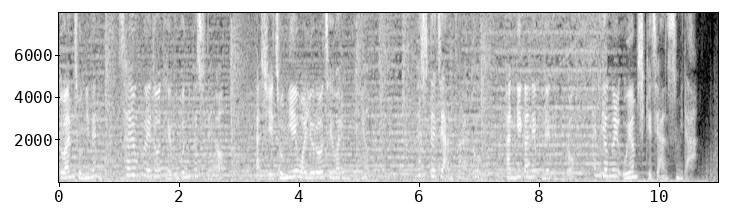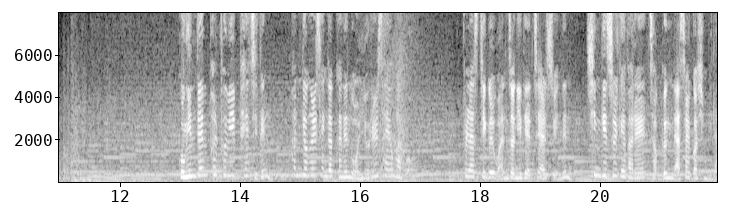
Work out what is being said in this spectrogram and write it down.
또한 종이는 사용 후에도 대부분 회수되어 다시 종이의 원료로 재활용되며 회수되지 않더라도 단기간의 분해됨으로 환경을 오염시키지 않습니다. 공인된 펄프 및 폐지 등 환경을 생각하는 원료를 사용하고 플라스틱을 완전히 대체할 수 있는 신기술 개발에 적극 나설 것입니다.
